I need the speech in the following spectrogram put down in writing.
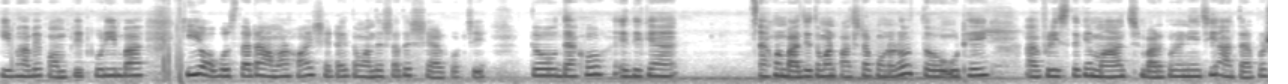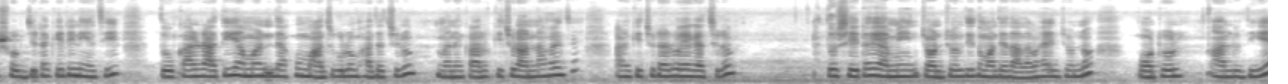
কীভাবে কমপ্লিট করি বা কি অবস্থাটা আমার হয় সেটাই তোমাদের সাথে শেয়ার করছি। তো দেখো, এদিকে এখন বাজে তোমার পাঁচটা পনেরো, তো উঠেই ফ্রিজ থেকে মাছ বার করে নিয়েছি আর তারপর সবজিটা কেটে নিয়েছি। তো কাল রাতেই আমার, দেখো, মাছগুলো ভাজা ছিল মানে কাল কিছু রান্না হয়েছে আর কিছুটা রয়ে গেছিল। তো সেটাই আমি চটজলদি তোমাদের দাদাভাইয়ের জন্য পটল, আলু দিয়ে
